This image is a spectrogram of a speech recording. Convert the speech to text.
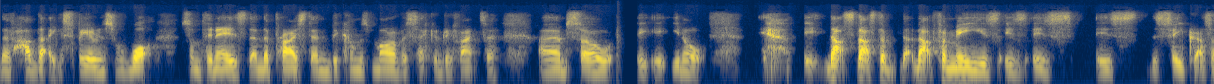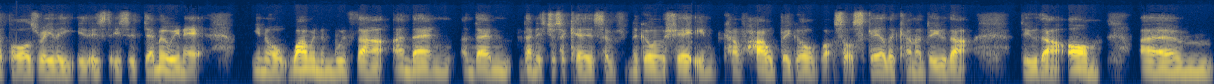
they've had that experience of what something is, then the price then becomes more of a secondary factor. Um, so it, it, you know, that's that's the that for me is is is is the secret, I suppose. Really, is is demoing it, you know, wowing them with that, and then and then then it's just a case of negotiating kind of how big or what sort of scale they kind of do that do that on. Um,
